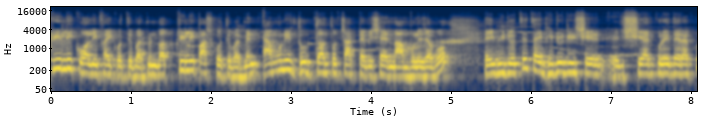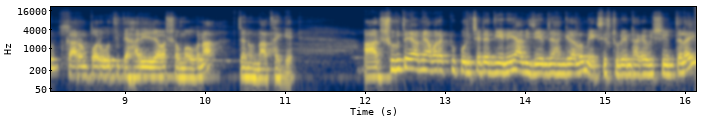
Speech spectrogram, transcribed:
প্রিলি কোয়ালিফাই করতে পারবেন বা প্রিলি পাস করতে পারবেন, এমনই দুর্দান্ত চারটা বিষয়ের নাম বলে যাব এই ভিডিওতে। তাই ভিডিওটি শেয়ার শেয়ার করে দিয়ে রাখুন, কারণ পরবর্তীতে হারিয়ে যাওয়ার সম্ভাবনা যেন না থাকে। আর শুরুতে আমি আমার একটু পরিচয়টা দিয়ে নিই। আমি G M Jahangir Alam ex student Dhaka বিশ্ববিদ্যালয়।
